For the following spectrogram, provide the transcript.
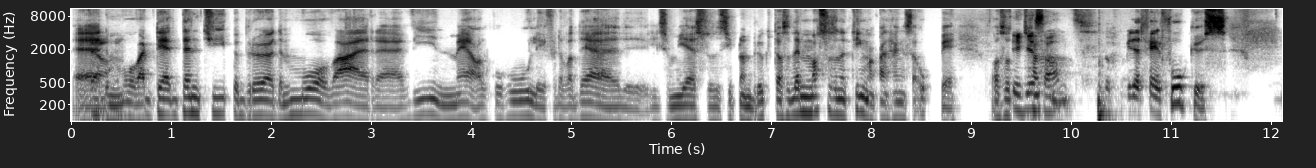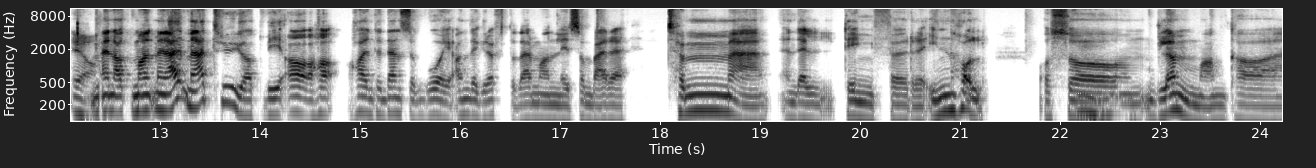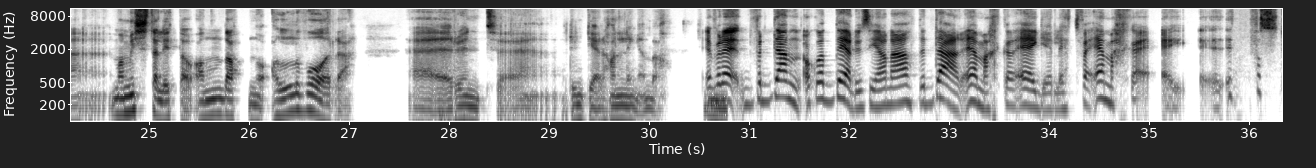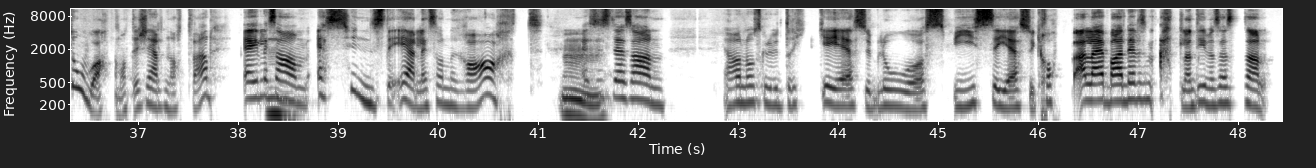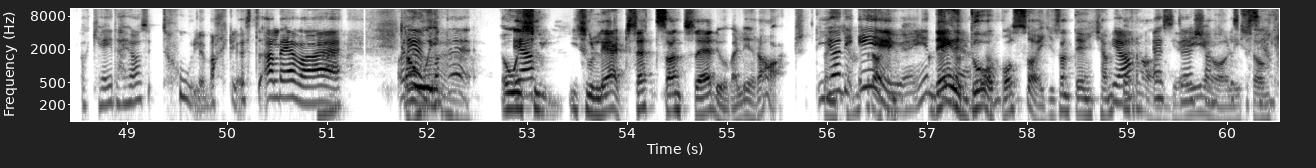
Eh, Ja. Det må være det, den type brød, det må være eh, vin med alkohol i, for det var det liksom, Jesus og disiplene brukte. Altså, det er masse sånne ting man kan henge seg opp i. Og så Ikke sant? så blir det feil fokus. Ja. Men, man, men, jeg, men jeg tror jo at vi har, har- en tendens til å gå i andre grøfter der man liksom bare tømmer en del ting for innhold. Og så glemmer man hva Man mister litt av andakten og alvoret eh, rundt, eh, rundt de her handlingene, da. Ja, for, det, for den, akkurat det du sier der, det der jeg merker jeg litt For jeg merker Jeg, jeg, jeg forstår på en måte ikke helt nattverd. Jeg liksom Jeg syns det er litt sånn rart. Mm. Jeg syns det er sånn Ja, nå skal du drikke Jesu blod og spise Jesu kropp. Eller jeg bare, det er liksom et eller annet i meg som er sånn OK, det høres utrolig merkelig ut. Eller det er bare Og det er Og Ja. isolert sett, sant, så er det jo veldig rart. Det Ja, det er jo egentlig Det er jo det, dåp også, ikke sant? Det er en kjemperar ja, det greie å liksom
